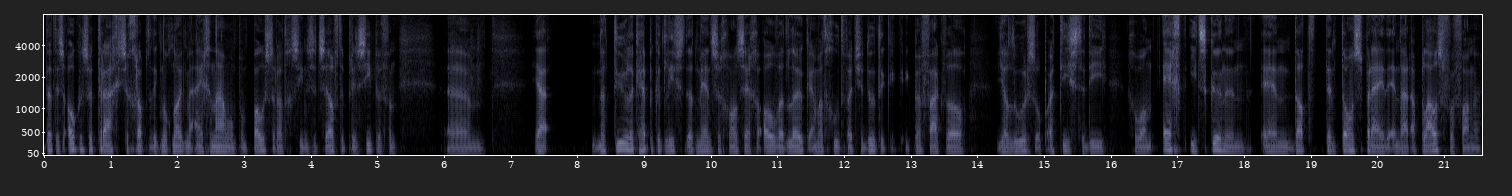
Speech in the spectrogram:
dat is ook een soort tragische grap dat ik nog nooit mijn eigen naam op een poster had gezien. is hetzelfde principe van. ehm, ja, natuurlijk heb ik het liefst dat mensen gewoon zeggen: Oh, wat leuk en wat goed wat je doet. Ik, ik, ik ben vaak wel jaloers op artiesten die gewoon echt iets kunnen en dat tentoonspreiden en daar applaus voor vangen.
